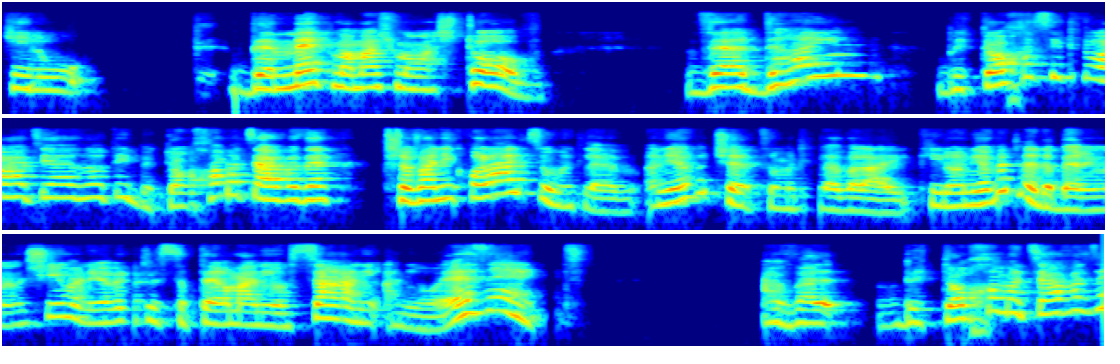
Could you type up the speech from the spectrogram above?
כאילו, באמת ממש ממש טוב. ועדיין בתוך הסיטואציה הזאת, בתוך המצב הזה, עכשיו אני יכולה על תשומת לב, אני אוהבת שיהיה תשומת לב עליי, כאילו אני אוהבת לדבר עם אנשים, אני אוהבת לספר מה אני עושה, אני, אני אוהבת, אבל בתוך המצב הזה,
